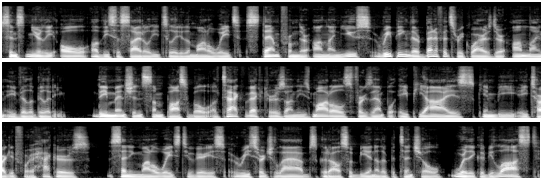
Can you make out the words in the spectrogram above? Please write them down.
Since nearly all of the societal utility of the model weights stem from their online use, reaping their benefits requires their online availability. They mentioned some possible attack vectors on these models. For example, APIs can be a target for hackers. Sending model weights to various research labs could also be another potential where they could be lost,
